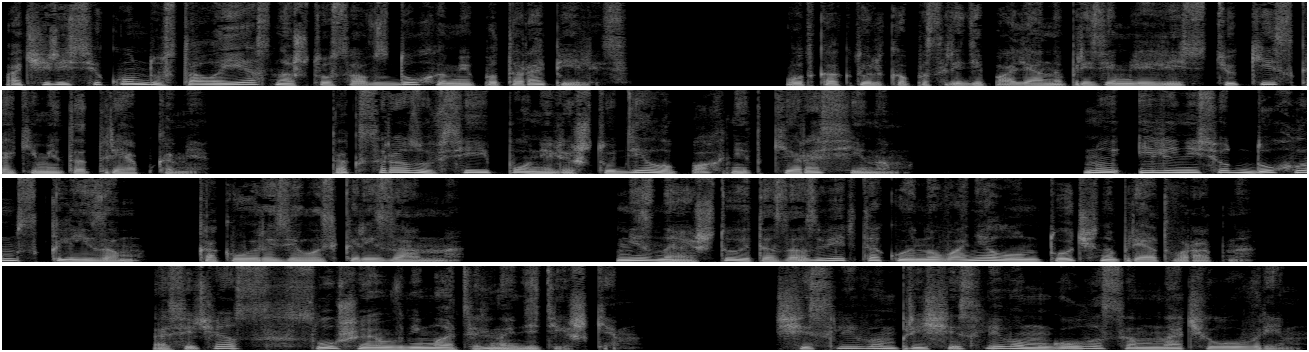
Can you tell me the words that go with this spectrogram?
А через секунду стало ясно, что со вздохами поторопились. Вот как только посреди поляны приземлились тюки с какими-то тряпками, так сразу все и поняли, что дело пахнет керосином. Ну или несет дохлым склизом, как выразилась Коризанна. Не знаю, что это за зверь такой, но вонял он точно приотвратно. А сейчас слушаем внимательно, детишки. Счастливым-присчастливым голосом начал Уврим.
